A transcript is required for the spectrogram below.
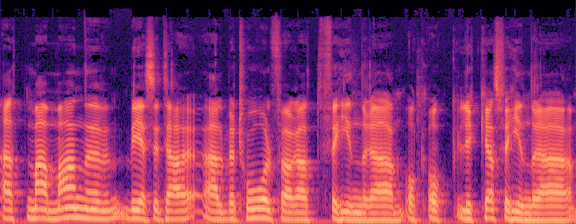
att mamman eh, beger sig till Albert Hall för att förhindra och, och lyckas förhindra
